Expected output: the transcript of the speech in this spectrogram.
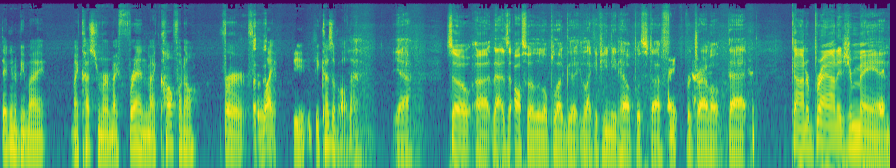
they're going to be my my customer, my friend, my confidant for for life because of all that. Yeah. So uh, that is also a little plug that, like, if you need help with stuff for travel, that Conor Brown is your man.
